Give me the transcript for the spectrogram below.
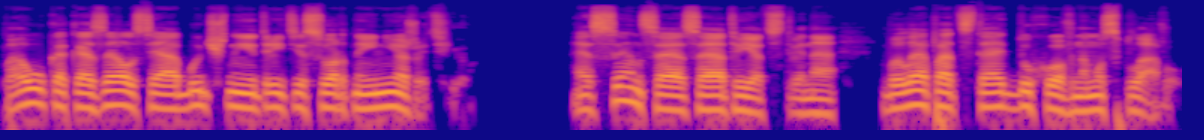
паук оказался обычной третисортной нежитью. Эссенция, соответственно, была под стать духовному сплаву.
